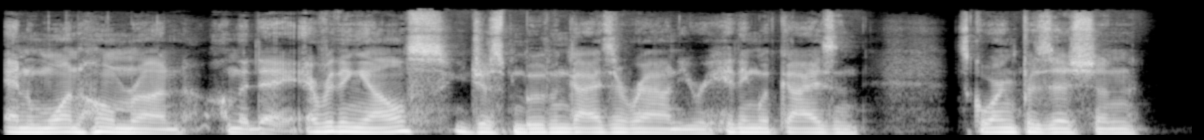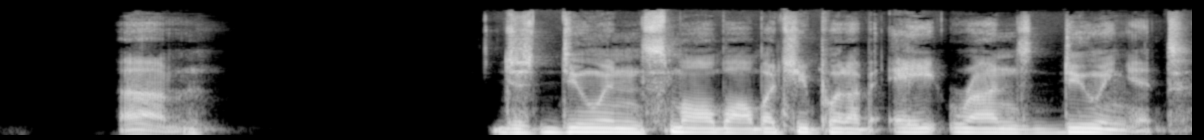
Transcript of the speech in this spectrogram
and one home run on the day. Everything else, you're just moving guys around. You were hitting with guys in scoring position. Um, just doing small ball, but you put up eight runs doing it.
